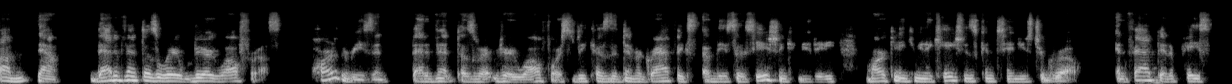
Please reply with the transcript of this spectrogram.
Um, now, that event does very, very well for us. Part of the reason that event does very well for us is because the demographics of the association community, marketing communications continues to grow in fact, at a pace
